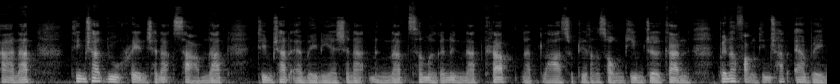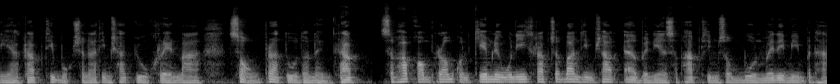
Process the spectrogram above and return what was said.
5 นัดทีมชาติยูเครนชนะ 3 นัด ทีมชาติแอลเบเนียชนะ 1 นัด เสมอกัน 1 นัดครับ นัดล่าสุดที่ทั้งสองทีมเจอกัน เป็นทางฝั่งทีมชาติแอลเบเนียครับที่บุกชนะทีมชาติยูเครนมา 2 ประตูต่อ 1 ครับสภาพความพร้อมของเกมในวันนี้ครับเจ้าบ้านทีมชาติแอลเบเนีย สภาพทีมสมบูรณ์ไม่ได้มีปัญหา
